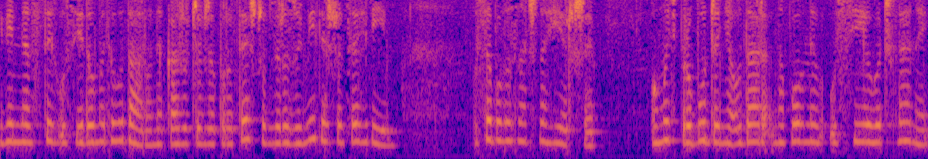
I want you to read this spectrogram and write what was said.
Він не встиг усвідомити удару, не кажучи вже про те, щоб зрозуміти, що це грім. Усе було значно гірше. Умить пробудження удар наповнив усі його члени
